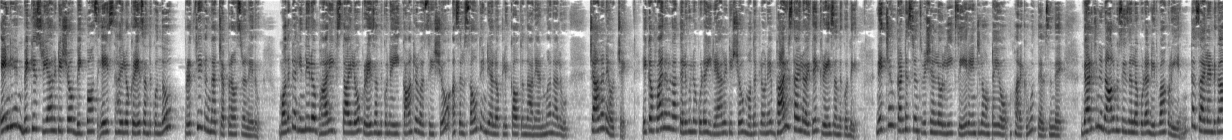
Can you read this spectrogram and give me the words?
Indian biggest reality show Bigg Boss ఏ స్థాయిలో క్రేజ్ అందుకుందో ప్రత్యేకంగా చెప్పనవసరం లేదు. మొదట హిందీలో భారీ స్థాయిలో క్రేజ్ అందుకున్న ఈ కాంట్రవర్సీ షో అసలు సౌత్ ఇండియాలో క్లిక్ అవుతుందా అనే అనుమానాలు చాలానే వచ్చాయి. ఇక ఫైనల్గా తెలుగులో కూడా ఈ రియాలిటీ షో మొదట్లోనే భారీ స్థాయిలో అయితే క్రేజ్ అందుకుంది. నిత్యం కంటెస్టెంట్స్ విషయంలో లీక్స్ ఏ రేంజ్లో ఉంటాయో మనకు తెలిసిందే. గడిచిన నాలుగు సీజన్లో కూడా నిర్వాహకులు ఎంత సైలెంట్గా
